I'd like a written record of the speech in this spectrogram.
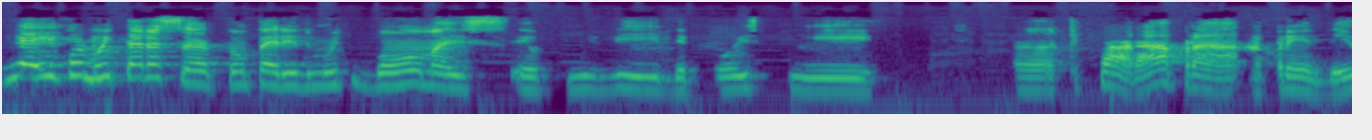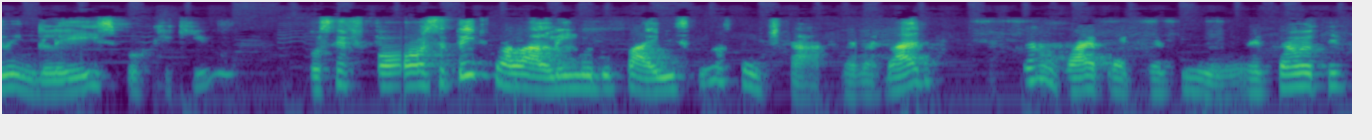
E aí foi muito interessante, foi um período muito bom, mas eu tive depois que, uh, que parar para aprender o inglês, porque que você, você tem que falar a língua do país que você está, não é verdade? Você não vai para canto nenhum. Então eu tive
